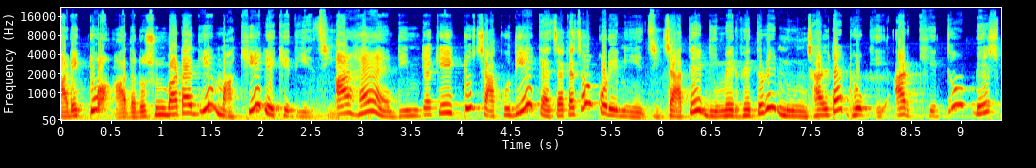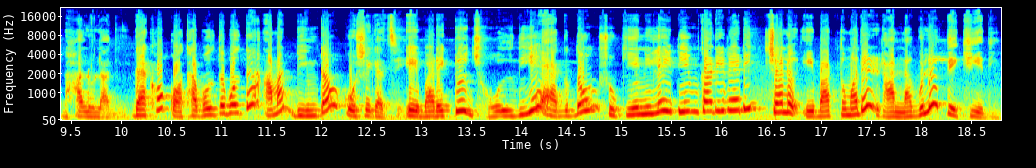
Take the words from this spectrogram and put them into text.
আর একটু আদা, রসুন বাটা দিয়ে মাখিয়ে রেখে দিয়েছি। আর হ্যাঁ ডিমটাকে একটু চাকু দিয়ে ক্যাচা ক্যাচাও করে নিয়েছি, যাতে ডিমের ভেতরে নুন ঝালটা ঢোকে আর খেতেও বেশ ভালো লাগে। দেখো, কথা বলতে বলতে আমার ডিমটাও কষে গেছে। এবার একটু ঝোল দিয়ে একদম শুকিয়ে নিলেই ডিম কারি রেডি চলো এবার তোমাদের রান্নাগুলো দেখিয়ে দিই।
